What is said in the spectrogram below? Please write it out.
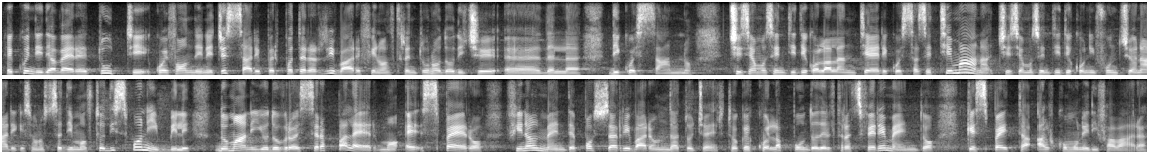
e quindi di avere tutti quei fondi necessari per poter arrivare fino al 31-12 eh, di quest'anno. Ci siamo sentiti con la Lantieri questa settimana, ci siamo sentiti con i funzionari che sono stati molto disponibili, domani io dovrò essere a Palermo e spero finalmente possa arrivare a un dato certo, che è quello appunto del trasferimento che spetta al Comune di Favara.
